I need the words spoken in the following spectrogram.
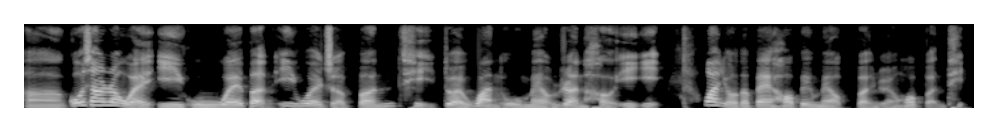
呃，郭象认为以无为本，意味着本体对万物没有任何意义，万有的背后并没有本源或本体。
